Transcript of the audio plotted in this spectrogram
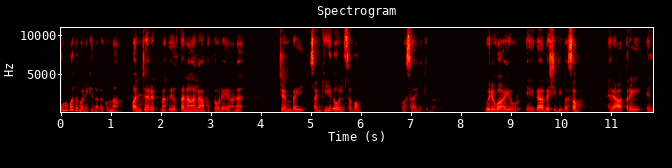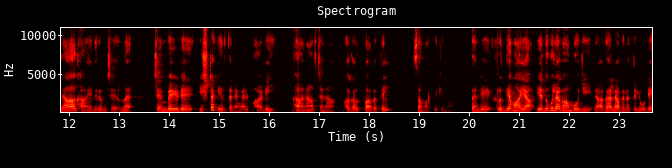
ഒമ്പത് മണിക്ക് നടക്കുന്ന പഞ്ചരത്ന കീർത്തനാലാപത്തോടെയാണ് ചെമ്പൈ സംഗീതോത്സവം അവസാനിക്കുന്നത്. ഗുരുവായൂർ ഏകാദശി ദിവസം രാത്രി എല്ലാ ഗായകരും ചേർന്ന് ചെമ്പയുടെ ഇഷ്ടകീർത്തനങ്ങൾ പാടി ഗാനാർച്ചന ഭഗവത്പാദത്തിൽ സമർപ്പിക്കുന്നു. തന്റെ ഹൃദ്യമായ യദുകുല കാമ്പോജി രാഗാലാപനത്തിലൂടെ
